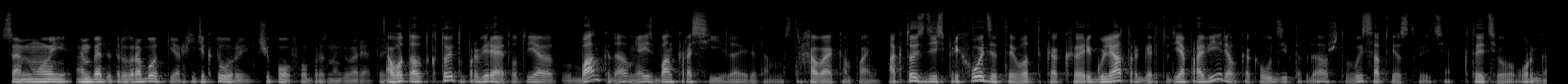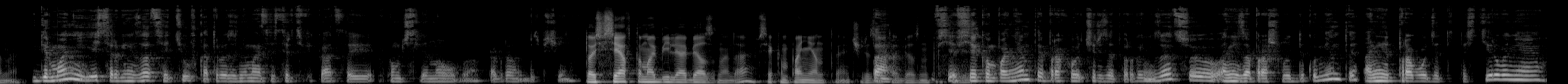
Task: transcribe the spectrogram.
самой embedded разработки, архитектуры чипов, образно говоря. есть... А, вот, а вот кто это проверяет? Вот я банк, да, у меня есть Банк России, да, или там страховая компания. А кто здесь приходит и вот как регулятор говорит, вот я проверил, как аудитор, да, что вы соответствуете. Кто эти органы? В Германии есть организация TÜV, которая занимается сертификацией, в том числе нового программного обеспечения. То есть все автомобили обязаны, да, все компоненты через да, это обязаны? Все, все компоненты проходят через эту организацию, они запрашивают документы, они проводят будет тестирование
